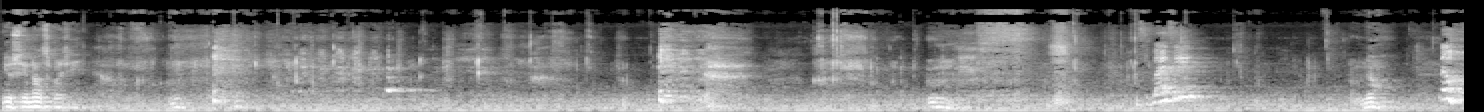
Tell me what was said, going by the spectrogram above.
You say not spicy. Spicy? No. No.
